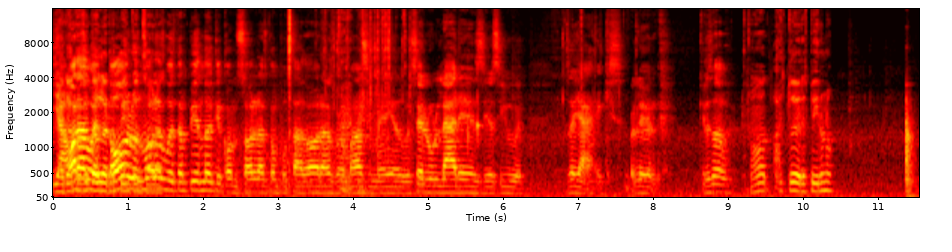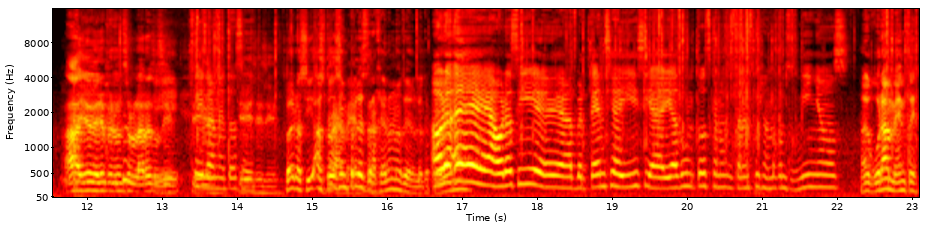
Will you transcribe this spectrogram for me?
Y ahora, güey, todos los morros, güey, están pidiendo que consolas, computadoras, mamás y medias, güey, celulares y así, güey. O sea, ya, X, vale, verga. ¿Quieres algo? No, ay, tú deberías pedir uno. Ah, yo debería pedir un celular, eso sí. Sí. Sí, la neta, sí. Sí, sí, sí. Pero sí, a ustedes La siempre neta. les trajeron lo que, lo que Ahora, pidieron. eh, ahora sí, eh, advertencia ahí, si hay adultos que nos están escuchando con sus niños, Seguramente.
